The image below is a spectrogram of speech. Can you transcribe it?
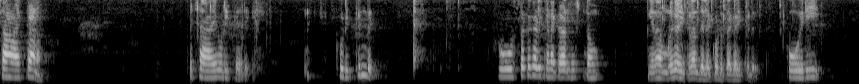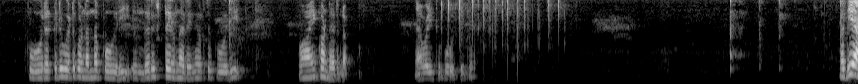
ചായക്കാണ്? ചായ കുടിക്കാറ് കുടിക്കുന്നുണ്ട് ഫ്രൂട്ട്സൊക്കെ കഴിക്കണേക്കാളും ഇഷ്ടം. ഇങ്ങനെ നമ്മൾ കഴിക്കണം എന്തെങ്കിലും കൊടുത്താൽ കഴിക്കണത് പൂരി പൂരത്തിൽ പോയിട്ട് കൊണ്ടുവന്ന പൂരി. എന്തൊരു ഇഷ്ടമായിരുന്നു അറിയാം? കുറച്ച് പൂരി വാങ്ങിക്കൊണ്ടുവരണം. ഞാൻ വഴിക്ക് പോയിട്ടില്ല. മതിയാ?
